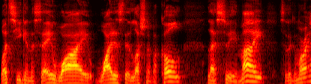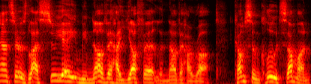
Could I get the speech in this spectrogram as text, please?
What's he going to say? Why? Why does the lashna bakol lasuye mai? So the Gemara answers lasuye minave hayafe lenave hara. It comes to include someone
